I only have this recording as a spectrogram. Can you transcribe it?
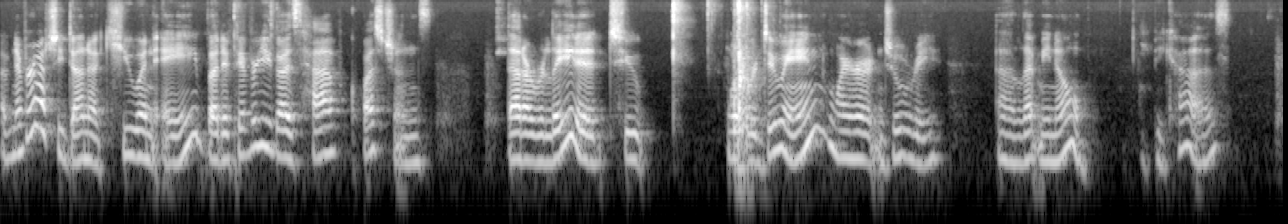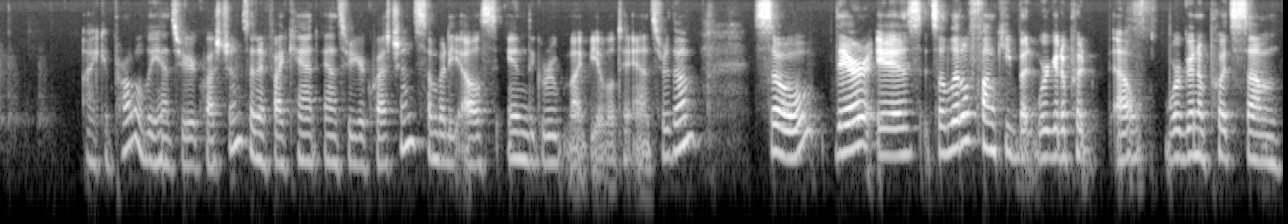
I've never actually done a Q&A, but if ever you guys have questions that are related to what we're doing, wire art and jewelry, uh, let me know because I could probably answer your questions. And if I can't answer your questions, somebody else in the group might be able to answer them. So there is, it's a little funky, but we're going to put, uh, we're going to put some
